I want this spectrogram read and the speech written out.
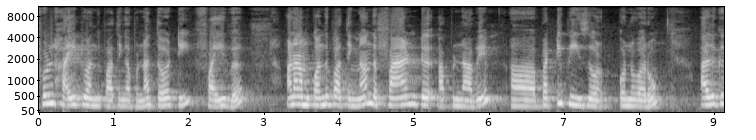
ஃபுல் ஹைட் வந்து பார்த்திங்க அப்படின்னா தேர்ட்டி ஃபைவு ஆனால் நமக்கு வந்து பார்த்திங்கன்னா இந்த ஃபேண்ட்டு அப்படின்னாவே பட்டி பீஸ் ஒன்று வரும். அதுக்கு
